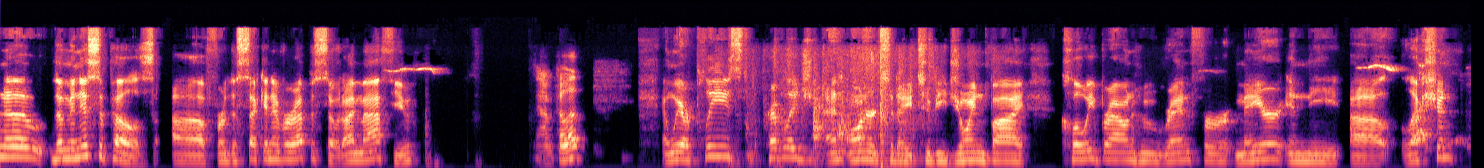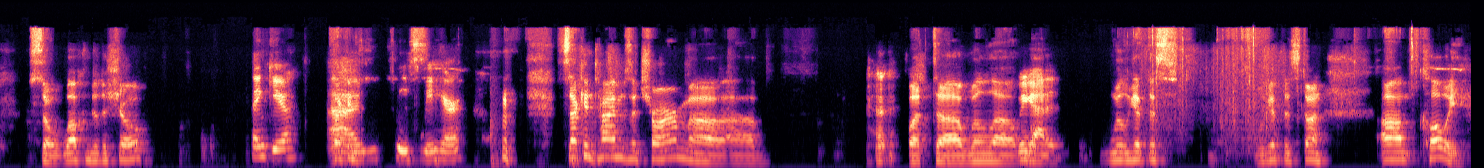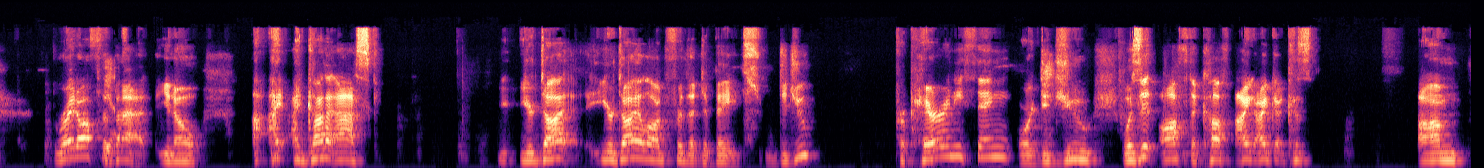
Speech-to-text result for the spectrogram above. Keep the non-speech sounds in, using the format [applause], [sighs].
Welcome to the Municipals uh, for the second ever episode. I'm Matthew. I'm Philip. And we are pleased, privileged, and honored today to be joined by Chloe Brown, who ran for mayor in the uh, election. So, welcome to the show. Thank you. I'm pleased to be here. [laughs] Second time's a charm. Uh, uh, but uh, we'll uh, we got it. We'll get this. We'll get this done. Um, Chloe, right off the bat, you know, I, I gotta ask your di- your dialogue for the debates. Did you prepare anything, or did you was it off the cuff? I I because um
